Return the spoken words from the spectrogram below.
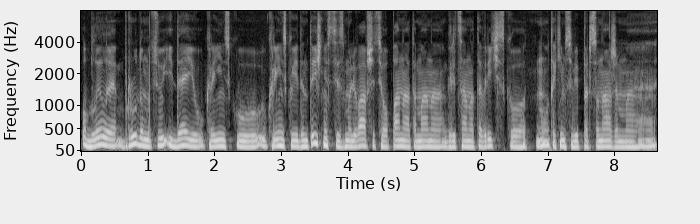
облили брудом цю ідею українську, української ідентичності, змалювавши цього пана атамана Гріцана Таврічського, ну таким собі персонажем. е,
